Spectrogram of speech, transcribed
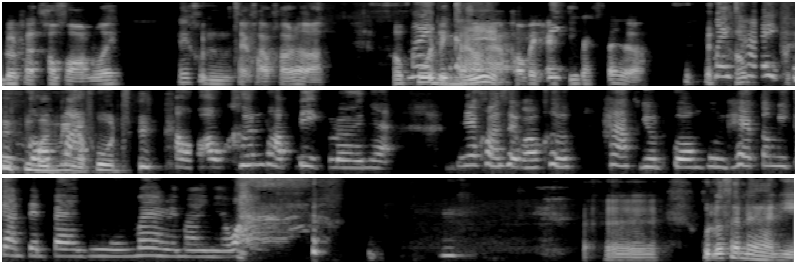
โดนเขาฟ้องด้วยให้คุณใส่ความเขาเหรอ เขาไม่พูดไปอย่างกล่าวนี้หาเขาเป็น anti-vaxxer เหรอไม่เขาใช่คือโกมึงงไม่มามาพูดเอาเอาขึ้น public เลยเนี่ย เนี่ย concept เขาคือหากหยุดโกงกรุงเทพต้องมีการเปลี่ยนแปลงกูงงมากเลยมาอย่างเงี้ยวะเออคุณรสนานี่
